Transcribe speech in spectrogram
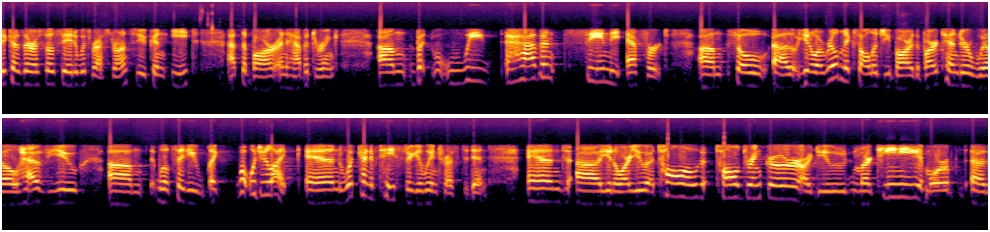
because they're associated with restaurants. So you can eat at the bar and have a drink. Um, but we haven't seen the effort. Um, so, uh, you know, a real mixology bar, the bartender will have you, um, will say to you, like, what would you like? And what kind of tastes are you interested in? And, uh, you know, are you a tall, tall drinker? Are you martini, more uh,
